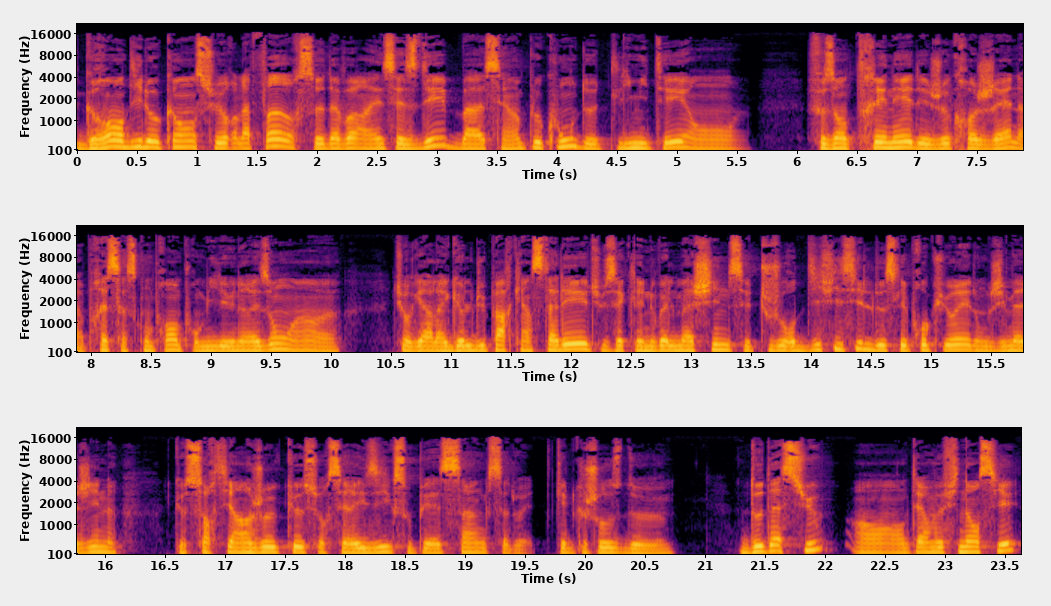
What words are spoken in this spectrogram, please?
grandiloquents sur la force d'avoir un SSD, bah c'est un peu con de te limiter en faisant traîner des jeux cross-gen. Après, ça se comprend pour mille et une raisons. Hein. Tu regardes la gueule du parc installé, tu sais que les nouvelles machines, c'est toujours difficile de se les procurer, donc j'imagine que sortir un jeu que sur Series X ou PS5, ça doit être quelque chose de d'audacieux en, termes financiers.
